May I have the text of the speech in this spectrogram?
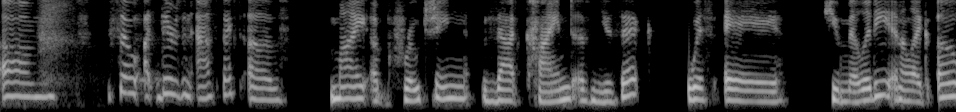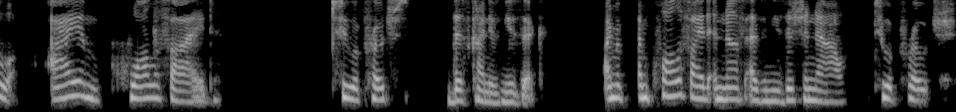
Um, so uh, there's an aspect of my approaching that kind of music with a humility and a like, oh, I am qualified to approach this kind of music. I'm I'm qualified enough as a musician now to approach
